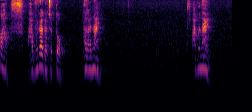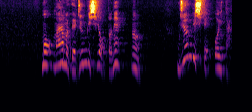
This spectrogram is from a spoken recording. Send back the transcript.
あ油がちょっと足らない。危ない。もう前もって準備しようとね、うん、準備しておいたら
